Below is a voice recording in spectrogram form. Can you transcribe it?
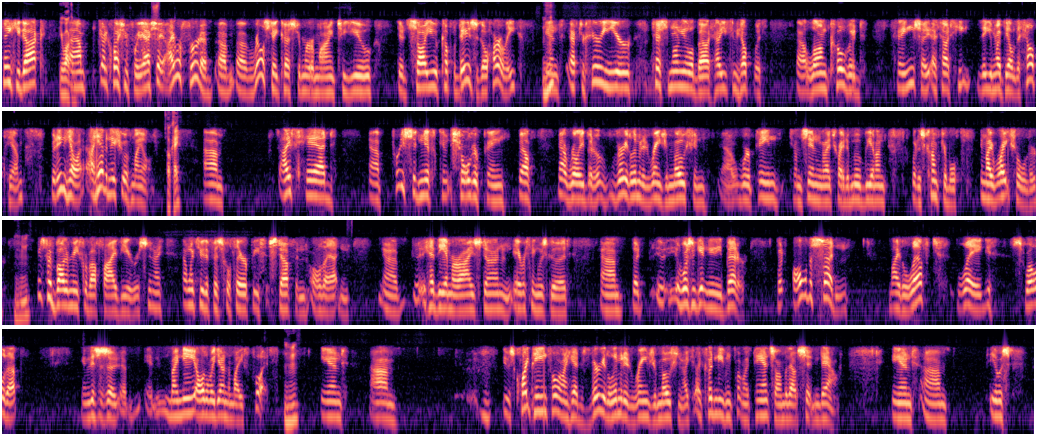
Thank you, Doc. You're welcome. Um, got a question for you. Actually, I referred a, a, a real estate customer of mine to you that saw you a couple of days ago, Harley. Mm-hmm. And after hearing your testimonial about how you can help with uh, long COVID things, I, I thought he that you might be able to help him. But anyhow, I have an issue of my own. Okay. Um, I've had uh, pretty significant shoulder pain. Well, not really, but a very limited range of motion uh, where pain comes in when I try to move beyond what is comfortable in my right shoulder. Mm-hmm. It's been bothering me for about five years, and I, I went through the physical therapy stuff and all that, and uh, had the MRIs done, and everything was good, um, but it, it wasn't getting any better. But all of a sudden, my left leg swelled up, and this is a, a my knee all the way down to my foot, Mm-hmm. and um, it was quite painful, and I had very limited range of motion. I, I couldn't even put my pants on without sitting down, and um, it was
